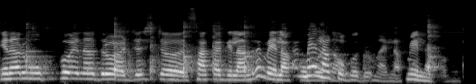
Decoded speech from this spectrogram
ಏನಾದ್ರು ಉಪ್ಪು ಏನಾದ್ರು ಅಡ್ಜಸ್ಟ್ ಸಾಕಾಗಿಲ್ಲ ಅಂದ್ರೆ ಮೇಲ್ ಮೇಲ್ ಹಾಕೋಬಹುದು ಮೇಲ್ ಹಾಕ್- ಮೇಲ್ ಹಾಕೋಬಹುದು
